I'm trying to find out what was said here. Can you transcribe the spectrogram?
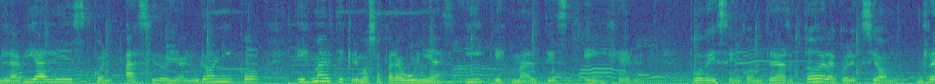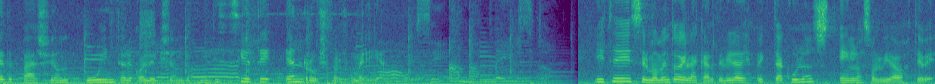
labiales con ácido hialurónico, esmaltes cremosos para uñas y esmaltes en gel podés encontrar toda la colección Red Passion Winter Collection 2017 en Rouge Perfumería. Este es el momento de la cartelera de espectáculos en Los Olvidados TV.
